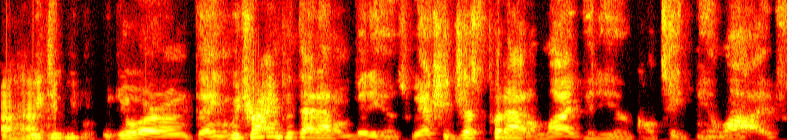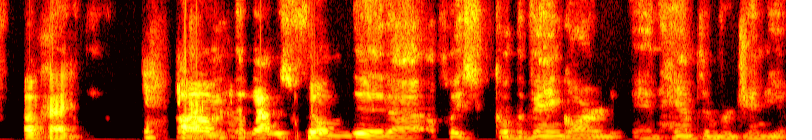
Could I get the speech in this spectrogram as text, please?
Uh-huh. we do we do our own thing. We try and put that out on videos. We actually just put out a live video called "Take Me Alive," Okay. um, and that was filmed at uh, a place called the Vanguard in Hampton, Virginia.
